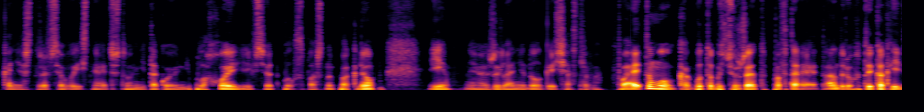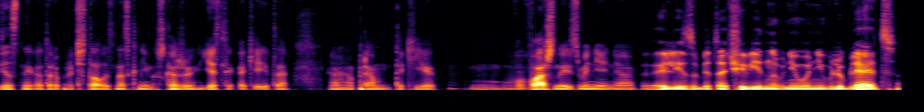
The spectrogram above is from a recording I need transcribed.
конечно же, все выясняется, что он не такой, неплохой, и все это был сплошной поклеп, и э, жили они долго и счастливо. Поэтому как будто бы сюжет повторяет. Андрюх, ты как единственный, который прочитал из нас книгу, скажи, есть ли какие-то э, прям такие важные изменения. Элизабет, очевидно, в него не влюбляется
